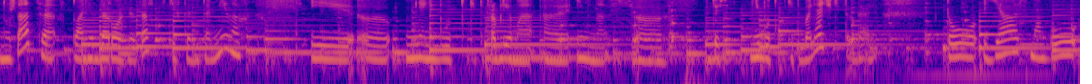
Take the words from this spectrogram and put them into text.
нуждаться в плане здоровья, да, в каких-то витаминах, и э, у меня не будут какие-то проблемы э, именно с, э, то есть не будут какие-то болячки и так далее, то я смогу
